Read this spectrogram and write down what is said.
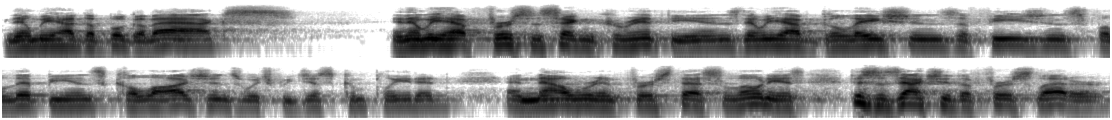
Then we have the book of Acts, And then we have 1st and 2nd Corinthians. Then we have Galatians, Ephesians, Philippians, Colossians, which we just completed. And now we're in 1st Thessalonians. This is actually the first letter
